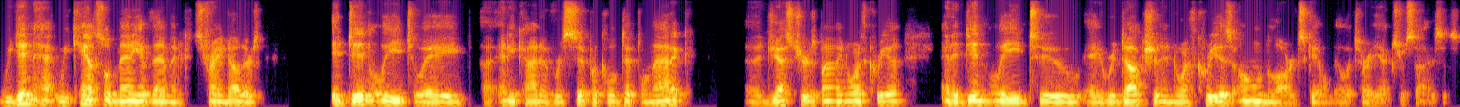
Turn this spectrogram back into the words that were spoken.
we didn't have we canceled many of them and constrained others, it didn't lead to a uh, any kind of reciprocal diplomatic uh, gestures by North Korea, and it didn't lead to a reduction in North Korea's own large-scale military exercises.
